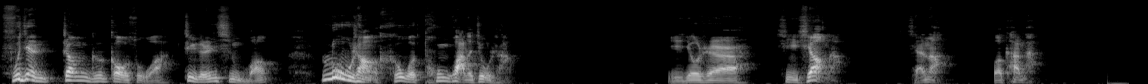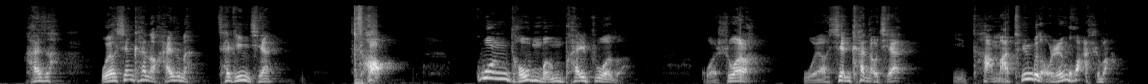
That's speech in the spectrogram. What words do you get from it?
福建张哥告诉我啊，这个人姓王，路上和我通话的就是他。你就是姓向的，钱呢？我看看。孩子，我要先看到孩子们才给你钱。操！光头猛拍桌子。我说了，我要先看到钱。你他妈听不懂人话是吧？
